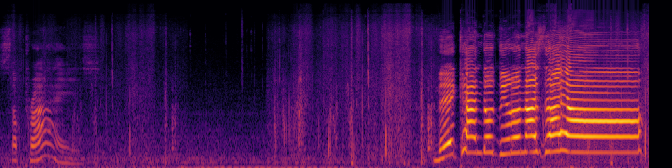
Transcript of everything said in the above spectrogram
서프라이즈 네 칸도 늘어났어요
